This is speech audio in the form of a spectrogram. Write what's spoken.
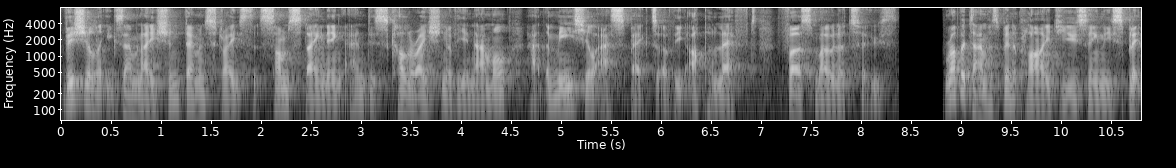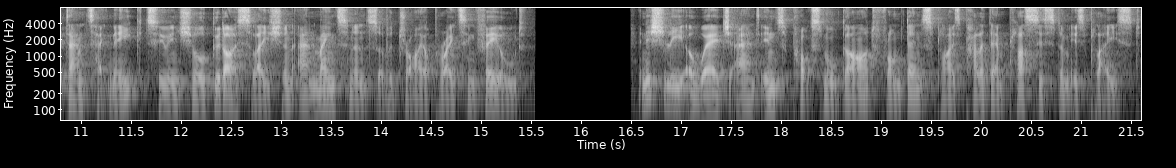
Visual examination demonstrates that some staining and discoloration of the enamel at the mesial aspect of the upper left first molar tooth. Rubber dam has been applied using the split dam technique to ensure good isolation and maintenance of a dry operating field. Initially, a wedge and interproximal guard from Dentsply's Palodent Plus system is placed.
